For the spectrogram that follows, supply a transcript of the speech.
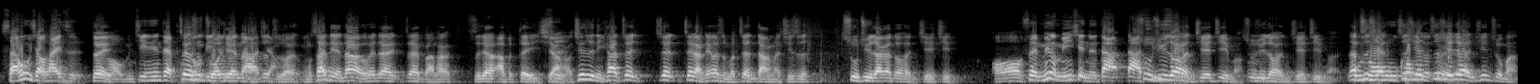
散户小台子。对，我们今天在这是昨天啊，这昨天，我们三点待会会再再把它资料 update 一下。其实你看这这这两天为什么震荡呢？其实数据大概都很接近。哦，所以没有明显的大大数据都很接近嘛，数据都很接近嘛。那之前之前之前就很清楚嘛，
